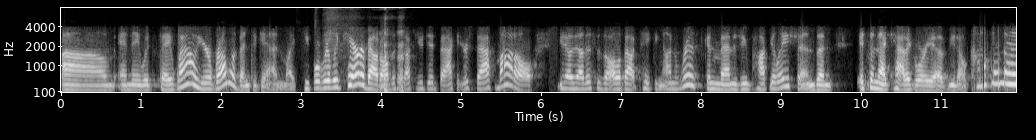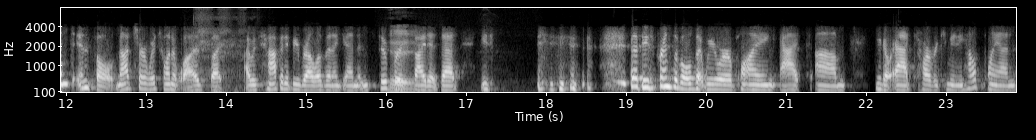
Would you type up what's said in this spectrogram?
Um, and they would say, "Wow, you're relevant again. Like people really care about all the stuff you did back at your staff model. You know, now this is all about taking on risk and managing populations, and it's in that category of you know compliment, insult. Not sure which one it was, but I was happy to be relevant again, and super Yeah, yeah, yeah. excited that these that these principles that we were applying at um, you know at Harvard Community Health Plan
